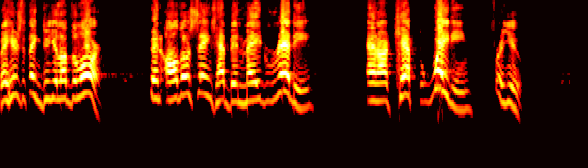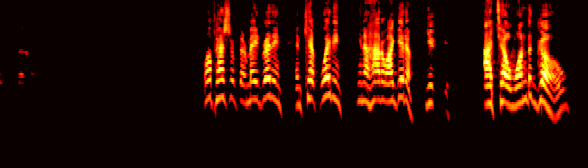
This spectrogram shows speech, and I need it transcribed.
But here's the thing do you love the Lord? Then all those things have been made ready and are kept waiting for you. Well, Pastor, if they're made ready and kept waiting, you know, how do I get them? You, you, I tell one to go,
